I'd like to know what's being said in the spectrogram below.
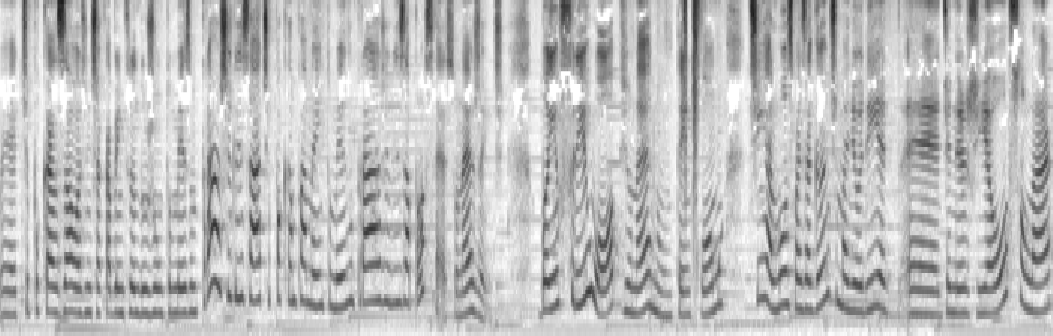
é, tipo casal, a gente acaba entrando junto mesmo para agilizar, tipo acampamento mesmo, para agilizar processo, né, gente? Banho frio, óbvio, né? Não tem como. Tinha luz, mas a grande maioria é de energia ou solar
